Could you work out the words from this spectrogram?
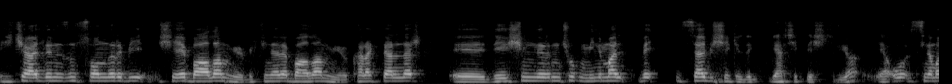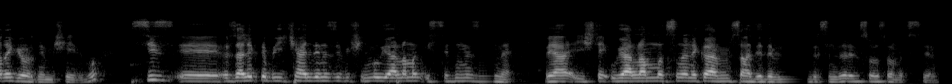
hikayelerinizin sonları bir şeye bağlanmıyor, bir finale bağlanmıyor. Karakterler e, değişimlerini çok minimal ve içsel bir şekilde gerçekleştiriyor. Yani o sinemada gördüğüm bir şeydi bu. Siz e, özellikle bu hikayelerinizi bir filme uyarlamak istediniz mi? Veya işte uyarlanmasına ne kadar müsaade edebilirsiniz? Öyle bir soru sormak istiyorum.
